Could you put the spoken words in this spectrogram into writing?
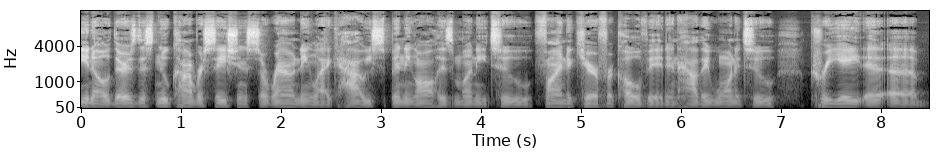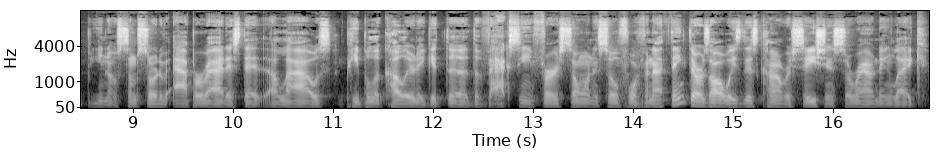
You know, there's this new conversation surrounding like how he's spending all his money to find a cure for COVID and how they wanted to create a, a you know some sort of apparatus that allows people of color to get the the vaccine first, so on and so forth. And I think there's always this conversation surrounding like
